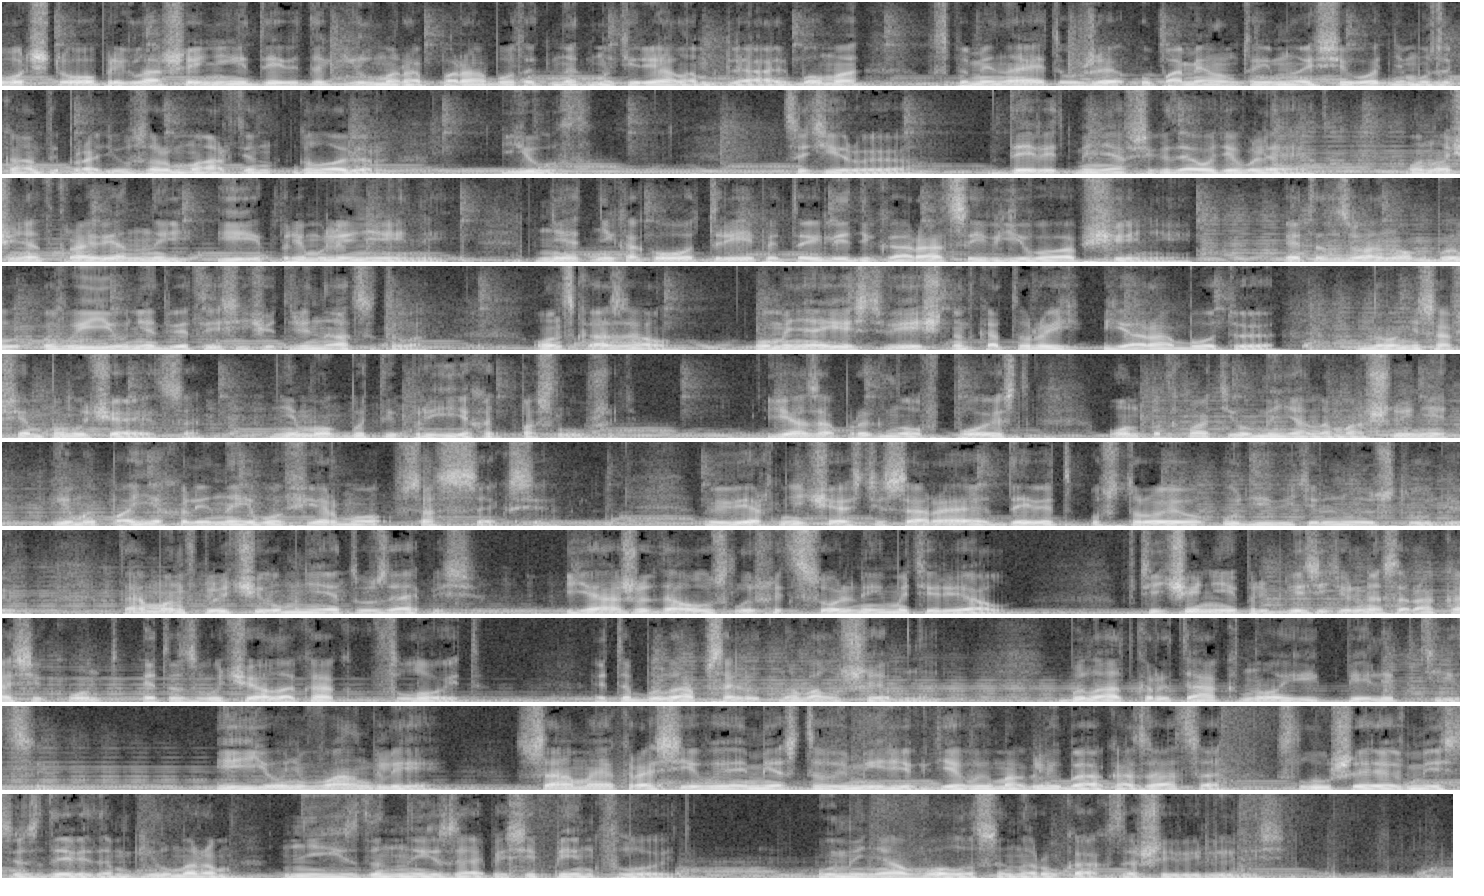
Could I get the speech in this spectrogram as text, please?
Вот что о приглашении Дэвида Гилмора поработать над материалом для альбома вспоминает уже упомянутый мной сегодня музыкант и продюсер Мартин Гловер «Youth». Цитирую. «Дэвид меня всегда удивляет. Он очень откровенный и прямолинейный. Нет никакого трепета или декораций в его общении. Этот звонок был в июне 2013 -го. Он сказал, «У меня есть вещь, над которой я работаю, но не совсем получается. Не мог бы ты приехать послушать?» Я запрыгнул в поезд, он подхватил меня на машине, и мы поехали на его ферму в Сассексе. В верхней части сарая Дэвид устроил удивительную студию – там он включил мне эту запись. Я ожидал услышать сольный материал. В течение приблизительно 40 секунд это звучало как «Флойд». Это было абсолютно волшебно. Было открыто окно и пели птицы. Июнь в Англии – самое красивое место в мире, где вы могли бы оказаться, слушая вместе с Дэвидом Гилмором неизданные записи Pink Floyd. У меня волосы на руках зашевелились.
